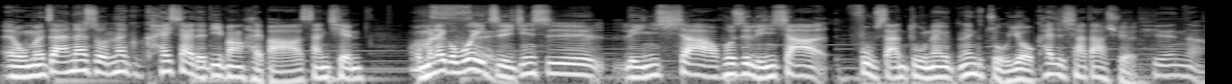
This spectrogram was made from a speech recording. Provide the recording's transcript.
哎，我们在那时候那个开赛的地方海拔三千，我们那个位置已经是零下或是零下负三度，那个那个左右开始下大雪了。天哪！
